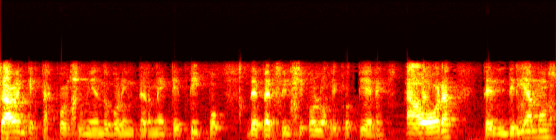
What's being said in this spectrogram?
saben que estás consumiendo por internet, qué tipo de perfil psicológico tienes. Ahora tendríamos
